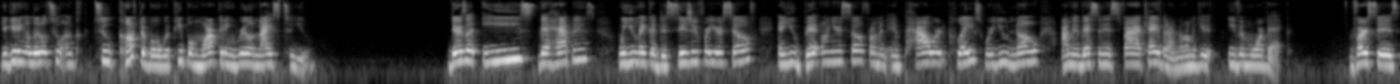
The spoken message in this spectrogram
You're getting a little too un- too comfortable with people marketing real nice to you. There's an ease that happens when you make a decision for yourself and you bet on yourself from an empowered place where you know I'm investing this 5k, but I know I'm to get even more back versus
